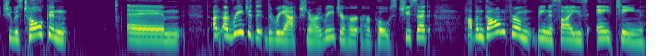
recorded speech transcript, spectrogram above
She was talking. Um, I'll, I'll read you the, the reaction, or I'll read you her, her post. She said, Having gone from being a size 18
